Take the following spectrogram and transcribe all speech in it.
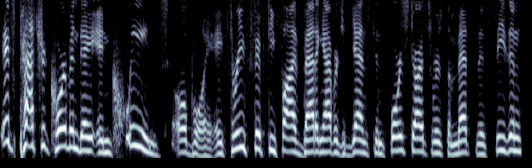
it's Patrick Corbin Day in Queens. Oh boy, a 355 batting average against in four starts versus the Mets this season.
